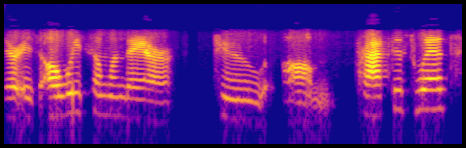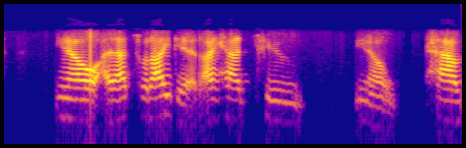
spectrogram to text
there is always someone there to um, practice with. You know, that's what I did. I had to, you know, have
